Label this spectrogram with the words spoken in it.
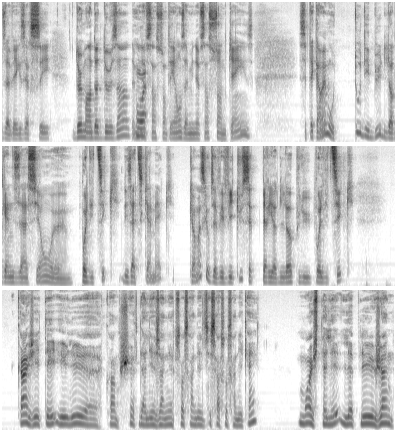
Vous avez exercé deux mandats de deux ans, de 1971 à 1975. C'était quand même au tout début de l'organisation euh, politique des Atikamekw. Comment est-ce que vous avez vécu cette période-là plus politique? Quand j'ai été élu euh, comme chef dans les années 70 à 75, moi, j'étais le, le plus jeune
